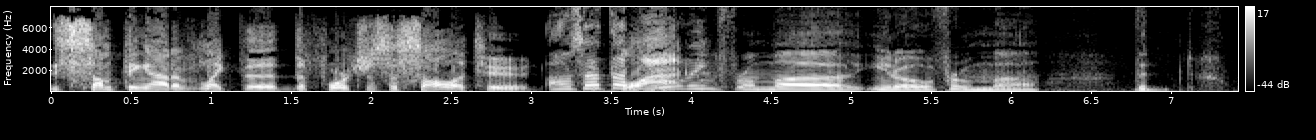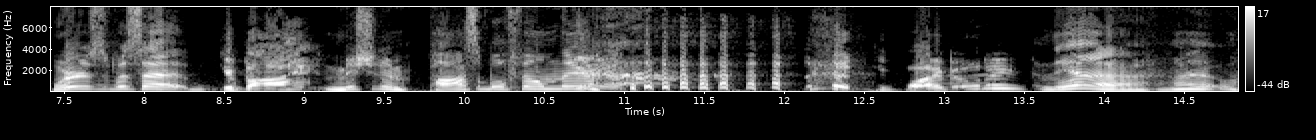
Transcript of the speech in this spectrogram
something out of like the the Fortress of Solitude. oh is that The the black. building from uh you know from uh the where's was that Dubai, mission impossible film there that Dubai building. Yeah.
